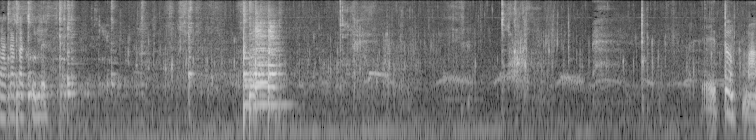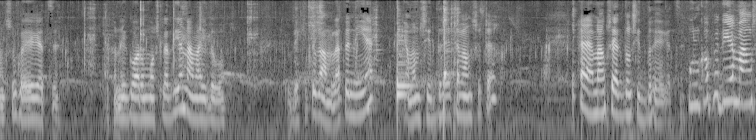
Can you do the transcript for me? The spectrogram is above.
ঢাকাটা খুলে। এই তো, মাংস হয়ে গেছে। এখন এই গরম মশলা দিয়ে নামাই দেবো। দেখি তো গামলাতে নিয়ে কেমন সিদ্ধ হয়েছে মাংসটা। হ্যাঁ মাংস একদম সিদ্ধ হয়ে গেছে। ফুলকপি দিয়ে মাংস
